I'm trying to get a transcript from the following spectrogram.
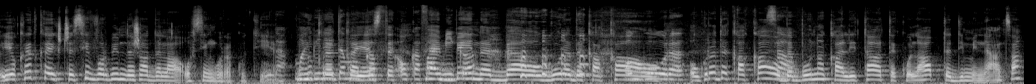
eu cred că excesiv vorbim deja de la o singură cutie. Da. Mai nu bine cred că o este o cafea mai mică. bine bea o gură de cacao, o gură, o gură de cacao Sau. de bună calitate cu lapte dimineața,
